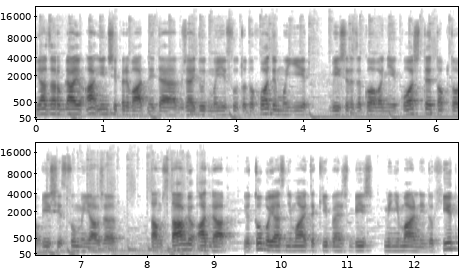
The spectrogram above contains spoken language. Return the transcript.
я заробляю, а інший приватний, де вже йдуть мої суто доходи, мої більш ризиковані кошти, тобто більші суми я вже там ставлю. А для Ютубу я знімаю такий більш, мінімальний дохід.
